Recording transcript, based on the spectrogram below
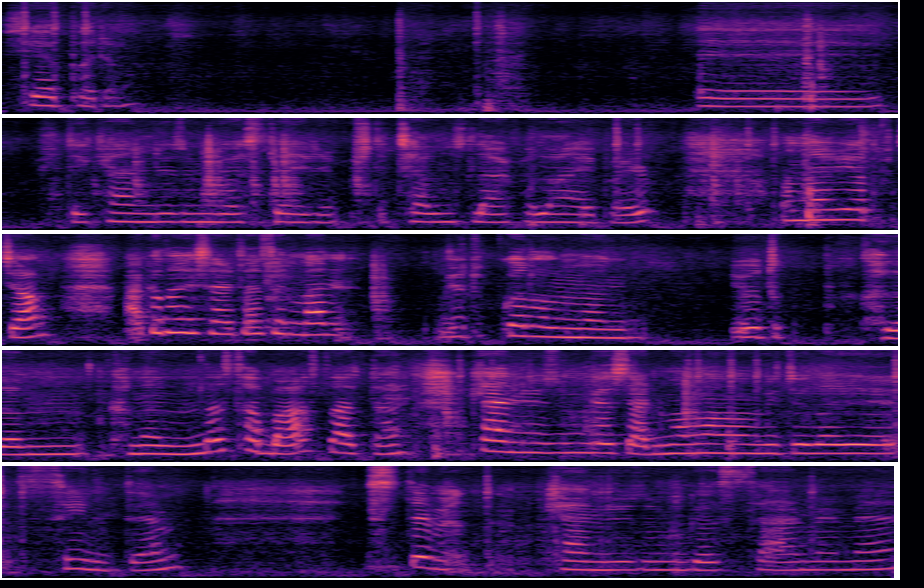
şey yaparım. Eee işte kendi yüzümü gösteririm. İşte challenge'lar falan yaparım. Onları yapacağım. Arkadaşlar zaten ben YouTube kanalımın YouTube kanalım, kanalımda sabah zaten kendi yüzümü gösterdim ama videoları sildim. İstemiyordum kendi yüzümü göstermeme.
